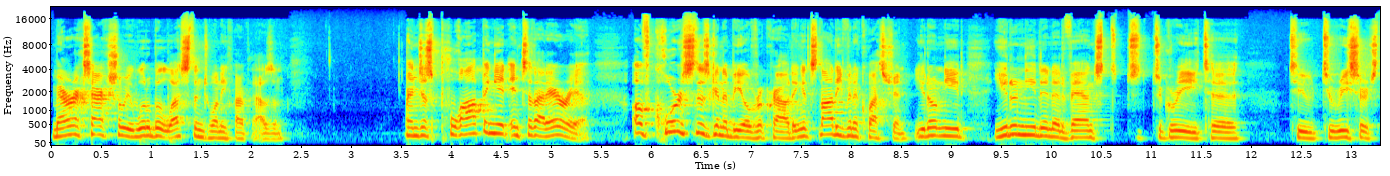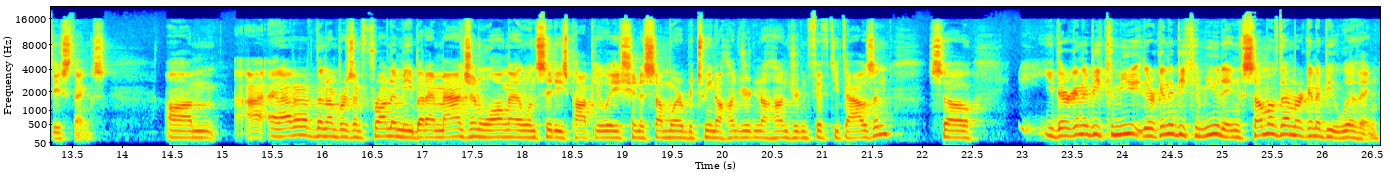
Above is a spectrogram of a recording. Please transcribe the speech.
Merrick's actually a little bit less than 25,000. And just plopping it into that area. Of course there's going to be overcrowding. It's not even a question. You don't need you don't need an advanced degree to to to research these things. Um, I, and I don't have the numbers in front of me, but I imagine Long Island City's population is somewhere between 100 and 150,000. So they're going to be commute they're going to be commuting. Some of them are going to be living.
